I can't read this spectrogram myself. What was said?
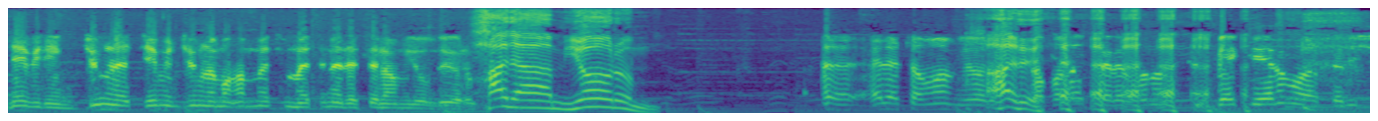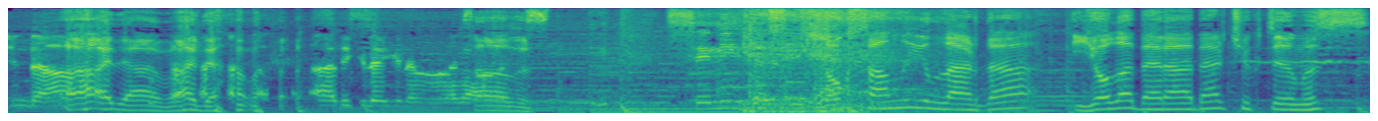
ne bileyim cümle Cemil cümle Muhammed ümmetine de selam yolluyorum. Hadam yorum. Hele tamam yorum. Hadi. Kapatak telefonu. Bekleyelim var seni şimdi. Ha. Hadi abi hadi abi. Hadi güle güle. Sağ olasın. Seni de 90'lı yıllarda yola beraber çıktığımız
